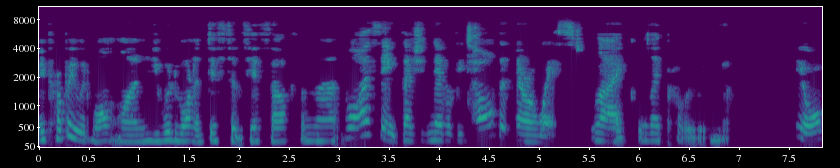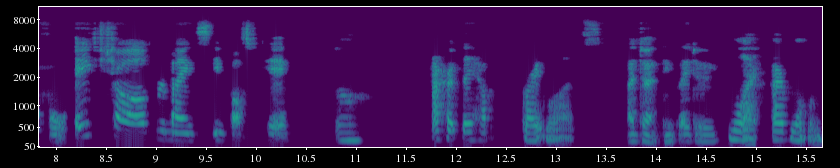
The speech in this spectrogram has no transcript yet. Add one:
you probably would want one. You would want to distance yourself from that. Well, I think they should never be told that they're a West. Like, well, they probably wouldn't. Know. Be awful. Each child remains in foster care. Oh. I hope they have great lives. I don't think they do. Why? I want them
